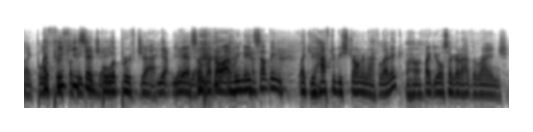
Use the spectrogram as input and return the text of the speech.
like I bulletproof think for he said BJJ? bulletproof jack. Yep, yep, yeah. yep. So I was like, all right, we need something like you have to be strong and athletic, Uh-huh. but you also got to have the range.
